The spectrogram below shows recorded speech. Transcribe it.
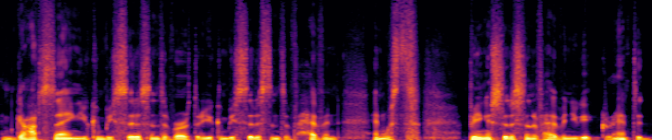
And God's saying you can be citizens of earth or you can be citizens of heaven. And with being a citizen of heaven, you get granted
